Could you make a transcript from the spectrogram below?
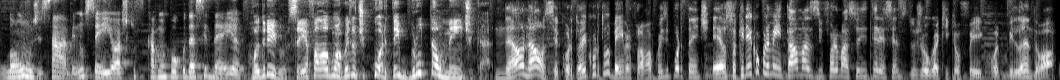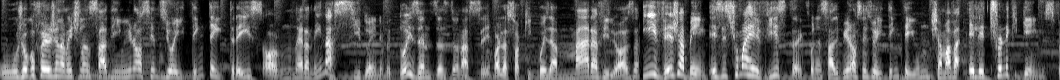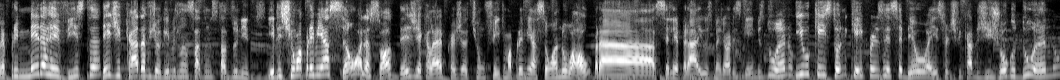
longe, sabe? Não sei, eu acho que ficava um pouco dessa ideia. Rodrigo, você ia falar alguma coisa, eu te cortei brutalmente, cara. Não, não, você cortou e cortou bem, para falar uma coisa importante. É, eu só queria complementar umas informações interessantes do jogo aqui que eu fui compilando, ó. O jogo foi originalmente lançado em 1983, ó, não era nem nascido ainda, foi dois anos antes de eu nascer. Olha só que coisa maravilhosa. E veja bem, existe uma revista que foi lançada em 1981, que chamava Electronic Games. Foi a primeira revista dedicada a videogames lançada nos Estados Unidos. E eles tinham uma premiação, olha só, desde aquela época já tinham feito uma premiação anual para celebrar os melhores games do ano. E o Keystone Capers recebeu aí certificado de jogo do ano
